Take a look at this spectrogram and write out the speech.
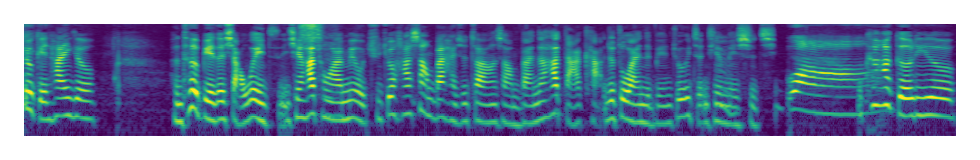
就给他一个。很特别的小位置，以前他从来没有去，就他上班还是照样上班，但他打卡就坐在那边，就一整天没事情。哇！我看他隔离了，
